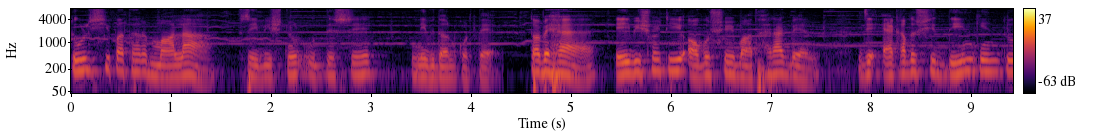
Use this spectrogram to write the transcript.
তুলসী পাতার মালা শ্রী বিষ্ণুর উদ্দেশ্যে নিবেদন করতে। তবে হ্যাঁ এই বিষয়টি অবশ্যই মাথায় রাখবেন যে একাদশীর দিন কিন্তু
